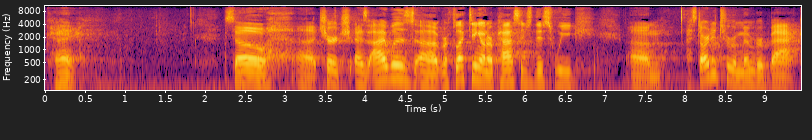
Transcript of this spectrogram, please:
Okay. So, uh, church, as I was uh, reflecting on our passage this week, um, I started to remember back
